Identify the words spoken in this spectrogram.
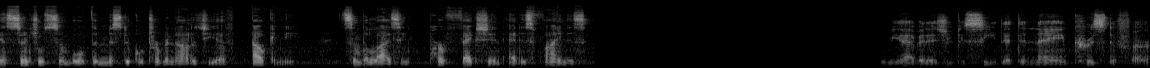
essential symbol of the mystical terminology of alchemy, symbolizing perfection at its finest. Here we have it as you can see that the name Christopher,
